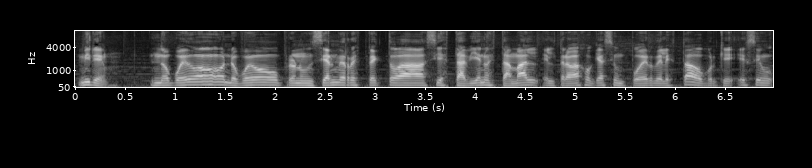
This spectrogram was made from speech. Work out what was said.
Miren, no puedo, no puedo pronunciarme respecto a si está bien o está mal el trabajo que hace un poder del Estado, porque ese,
